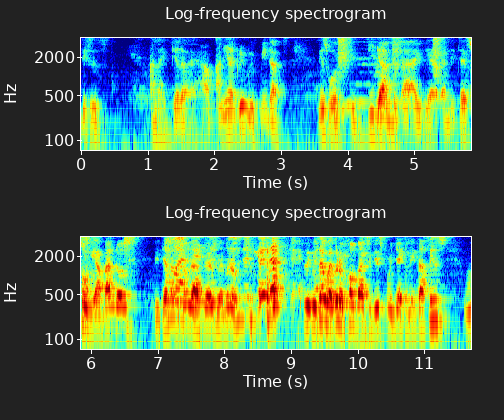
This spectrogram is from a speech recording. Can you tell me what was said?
this is an idea that i have and he agreed with me that this was a bigger and better idea than the test so we abandoned the test and told ourselves we're going to. so we said we're going to come back to this project later since we,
